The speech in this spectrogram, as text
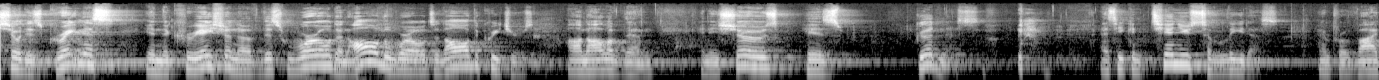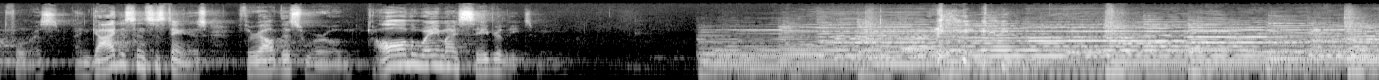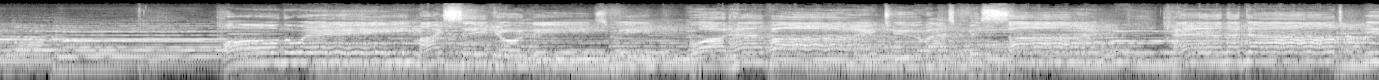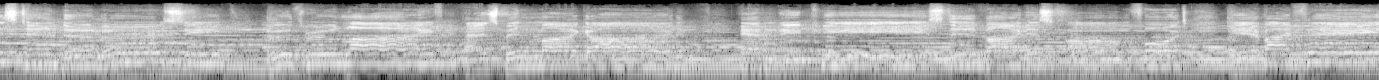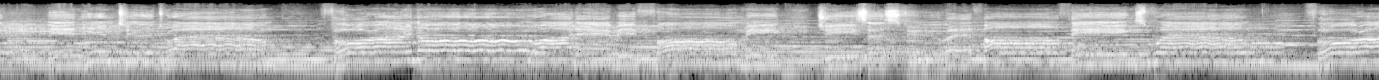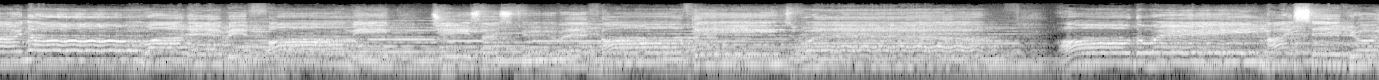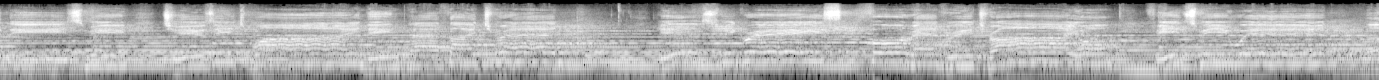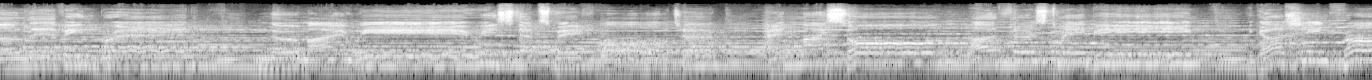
Showed his greatness in the creation of this world and all the worlds and all the creatures on all of them. And he shows his goodness as He continues to lead us and provide for us and guide us and sustain us throughout this world, all the way my Savior leads me. Soul athirst may be, gushing from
